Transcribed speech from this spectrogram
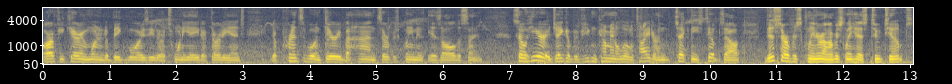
or if you're carrying one of the big boys, either a 28 or 30 inch, the principle and theory behind surface cleaning is all the same. So here, at Jacob, if you can come in a little tighter and check these tips out, this surface cleaner obviously has two tips.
